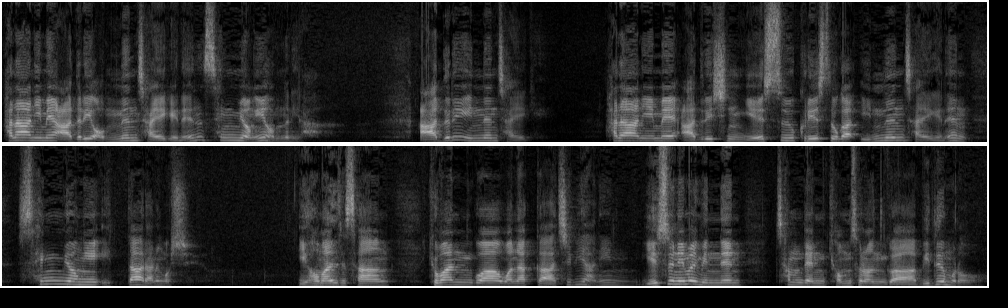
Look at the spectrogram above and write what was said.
하나님의 아들이 없는 자에게는 생명이 없느니라. 아들이 있는 자에게 하나님의 아들이신 예수 그리스도가 있는 자에게는 생명이 있다라는 것이에요. 이 험한 세상 교만과 완악과 아집이 아닌 예수님을 믿는 참된 겸손함과 믿음으로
